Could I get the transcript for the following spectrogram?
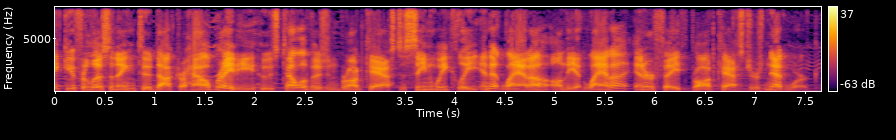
Thank you for listening to Dr. Hal Brady, whose television broadcast is seen weekly in Atlanta on the Atlanta Interfaith Broadcasters Network.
